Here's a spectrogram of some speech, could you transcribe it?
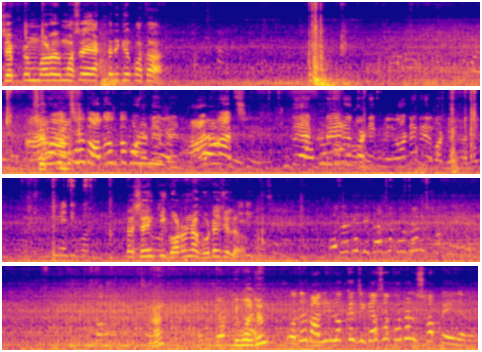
সেপ্টেম্বরের মাসে এক তারিখের কথা। আরও তদন্ত করে নেবেন। আরও আছে। শুধু একটাই রেকর্ডিং নেই অনেক রেকর্ডিং আছে। মেদিনীপুর তাহলে সেদিন কি ঘটনা ঘটেছিল। হ্যাঁ? কি বলছেন? ওদের বাড়ির লোককে জিজ্ঞাসা করবেন সব পেয়ে যাবেন।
